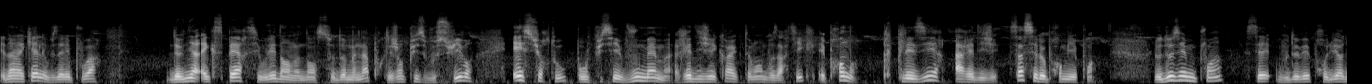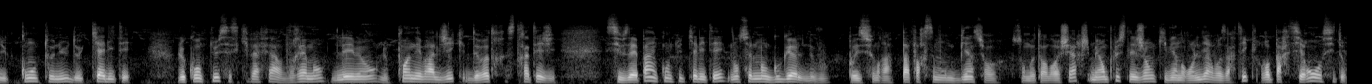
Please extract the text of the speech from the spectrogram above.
et dans laquelle vous allez pouvoir devenir expert, si vous voulez, dans, ce domaine-là pour que les gens puissent vous suivre et surtout pour que vous puissiez vous-même rédiger correctement vos articles et prendre plaisir à rédiger. Ça, c'est le premier point. Le deuxième point, c'est vous devez produire du contenu de qualité. Le contenu, c'est ce qui va faire vraiment l'élément, le point névralgique de votre stratégie. Si vous n'avez pas un contenu de qualité, non seulement Google ne vous positionnera pas forcément bien sur son moteur de recherche, mais en plus les gens qui viendront lire vos articles repartiront aussitôt.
